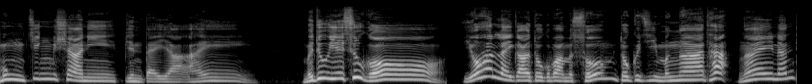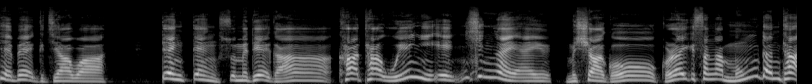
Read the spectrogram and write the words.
มุงจิงมชานีเปลี่ยนแต่ยาไอมาดูเยซูก็ยอหันไลกาตกบามสมตกจีมงาทะไงนั้นเทเปกจาวาเต็งเต็งสุมเดกาข้าทาเวญีเอ็นชิงไงไอมชาโกไกรกสังมุงดันทะ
